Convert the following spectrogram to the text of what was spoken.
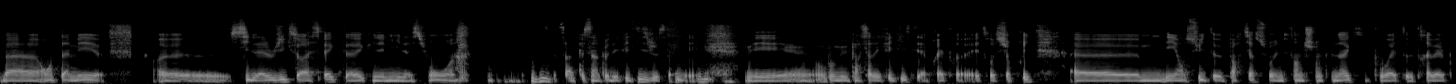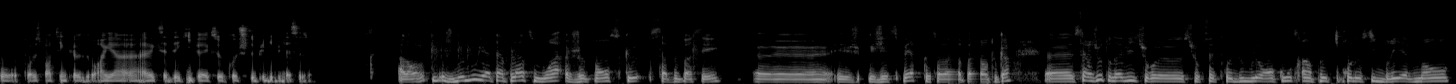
bah, entamer, euh, si la logique se respecte, avec une élimination c'est un peu, un peu défaitiste, je sais, mais, mais on vaut mieux partir défaitiste et après être, être surpris. Euh, et ensuite partir sur une fin de championnat qui pourrait être très belle pour, pour le Sporting Club de Braga avec cette équipe, avec ce coach depuis le début de la saison. Alors, je me mouille à ta place. Moi, je pense que ça peut passer. Euh, et j'espère que ça va passer en tout cas. Euh, Sergio, ton avis sur, sur cette double rencontre Un petit pronostic brièvement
